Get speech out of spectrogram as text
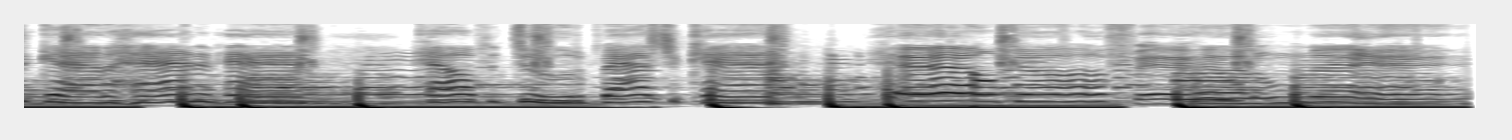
Together hand in hand. Help to do the best you can. Help your fellow man.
